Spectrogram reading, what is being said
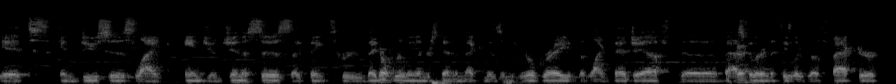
it induces like angiogenesis. I think through they don't really understand the mechanisms real great, but like VEGF, the vascular okay. endothelial growth factor,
